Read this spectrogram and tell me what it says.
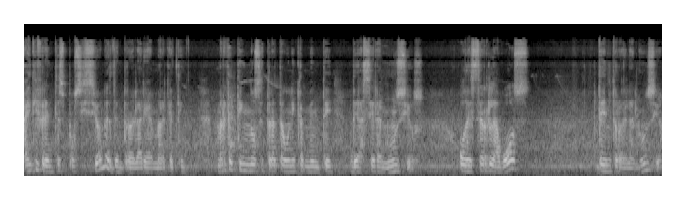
Hay diferentes posiciones dentro del área de marketing. Marketing no se trata únicamente de hacer anuncios o de ser la voz dentro del anuncio.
